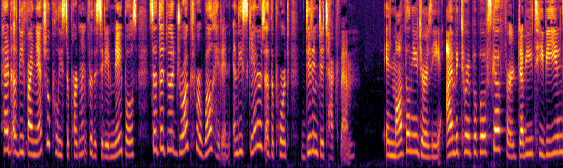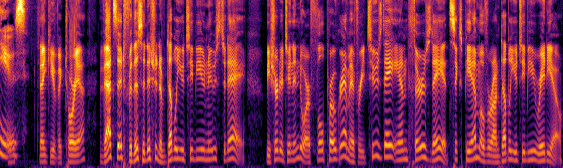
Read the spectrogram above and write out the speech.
head of the Financial Police Department for the city of Naples, said that the drugs were well hidden and the scanners at the port didn't detect them. In Montville, New Jersey, I'm Victoria Popovska for WTBU News. Thank you, Victoria. That's it for this edition of WTBU News Today. Be sure to tune into our full program every Tuesday and Thursday at 6 p.m. over on WTBU Radio.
